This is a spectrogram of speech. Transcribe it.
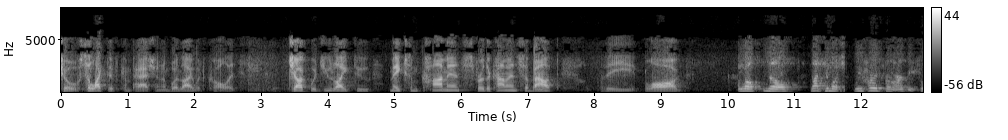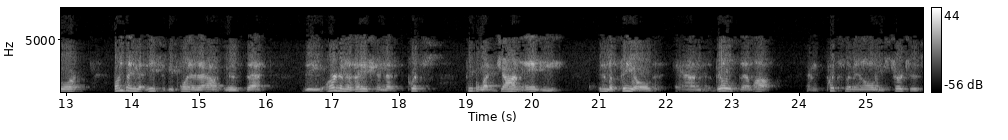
show selective compassion, and what I would call it. Chuck, would you like to make some comments, further comments about the blog? Well, no, not too much. We've heard from her before. One thing that needs to be pointed out is that the organization that puts people like John Hagee in the field and builds them up and puts them in all these churches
